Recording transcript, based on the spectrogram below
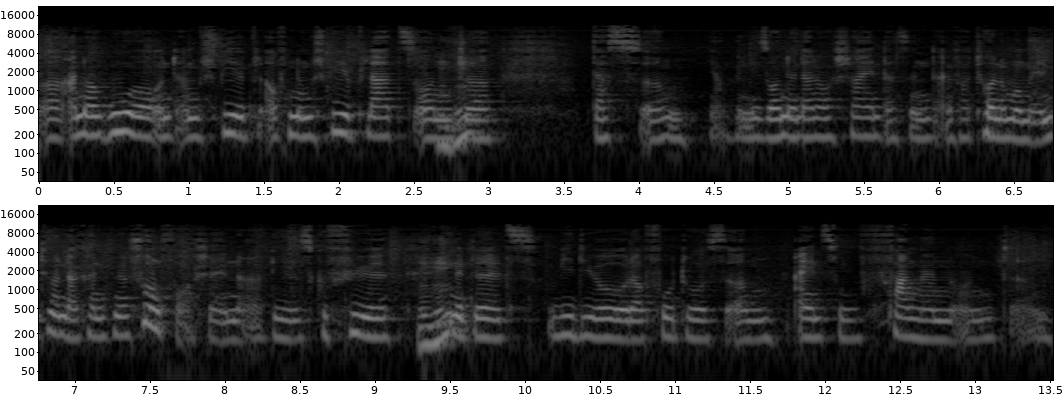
äh, an der Ruhe und am Spiel, auf einem Spielplatz und mhm. äh, das, ähm, ja, wenn die Sonne dann auch scheint, das sind einfach tolle Momente und da kann ich mir schon vorstellen, da dieses Gefühl mhm. mittels Video oder Fotos ähm, einzufangen und ähm,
